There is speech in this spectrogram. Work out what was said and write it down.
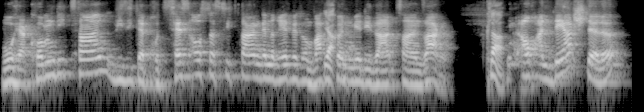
woher kommen die Zahlen, wie sieht der Prozess aus, dass die Zahlen generiert wird und was ja. können mir die Zahlen sagen. Klar. Und auch an der Stelle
